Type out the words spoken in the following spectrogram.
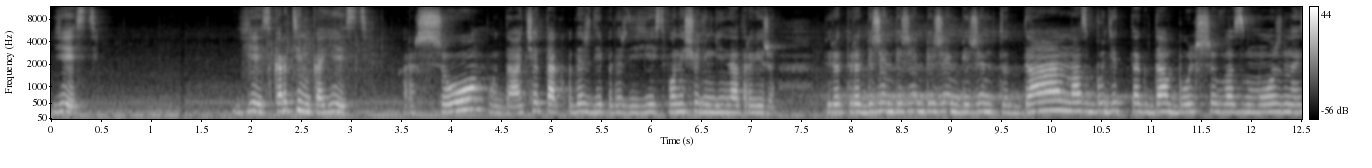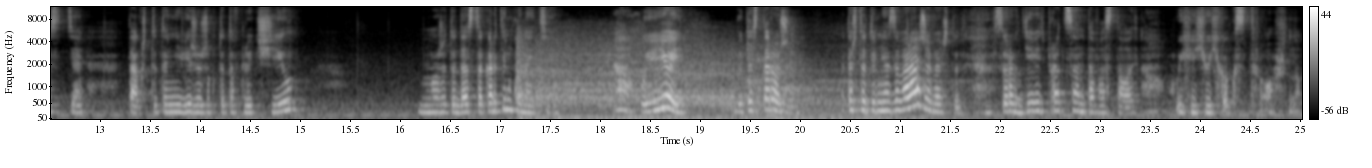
Есть. Есть, картинка есть. Хорошо, удача. Так, подожди, подожди, есть. Вон еще один генератор вижу. Вперед, вперед, бежим, бежим, бежим, бежим туда. У нас будет тогда больше возможности. Так, что-то не вижу, уже кто-то включил. Может, удастся картинку найти. Ой-ой-ой, будь осторожен. Это что, ты меня завораживаешь тут? 49% осталось. Ой-ой-ой, как страшно.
